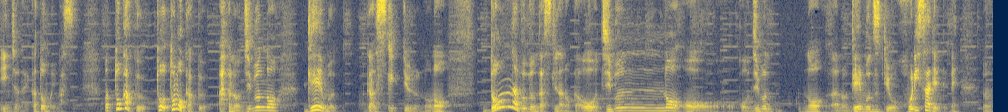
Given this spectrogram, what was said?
いいんじゃないかと思います。まあ、とかくとともかくあの自分のゲームが好きっていうののどんな部分が好きなのかを自分のこう自分のあのゲーム好きを掘り下げてね、うん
